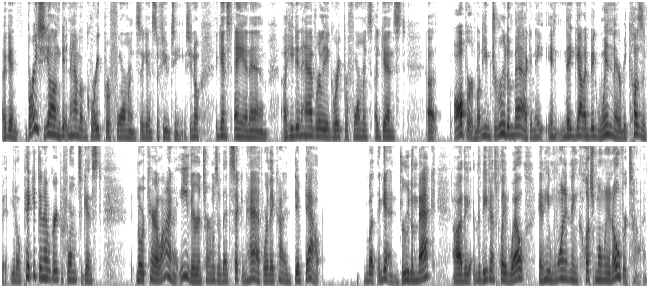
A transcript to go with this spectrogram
Again, Bryce Young didn't have a great performance against a few teams. You know, against A and M, uh, he didn't have really a great performance against uh, Auburn, but he drew them back, and they and they got a big win there because of it. You know, Pickett didn't have a great performance against North Carolina either in terms of that second half where they kind of dipped out. But again, drew them back uh, the the defense played well, and he won it in clutch moment in overtime.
